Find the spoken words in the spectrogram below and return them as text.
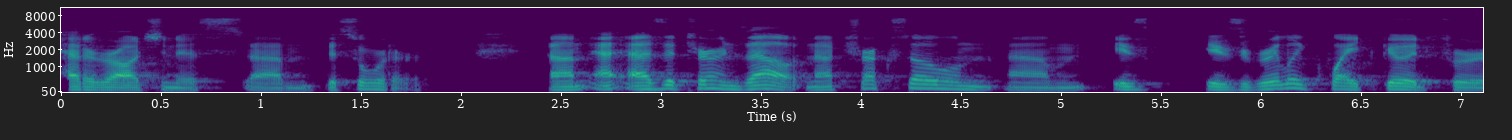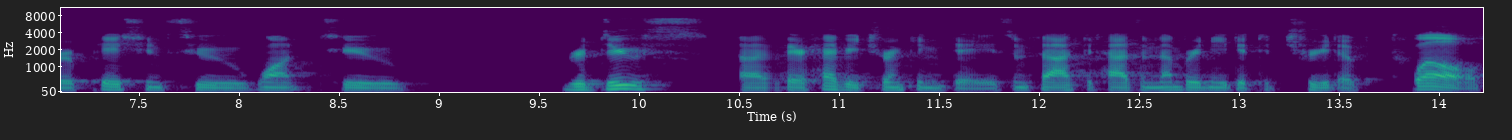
heterogeneous um, disorder. Um, as it turns out, naltrexone um, is is really quite good for patients who want to reduce uh, their heavy drinking days. In fact, it has a number needed to treat of 12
